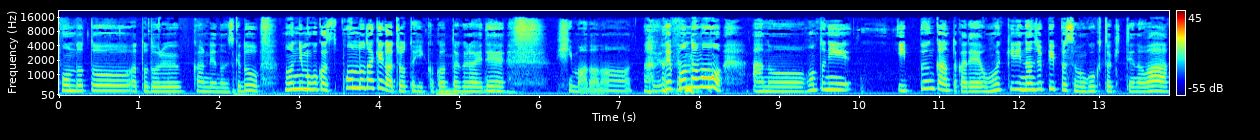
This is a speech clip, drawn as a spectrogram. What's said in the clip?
ポンドとあとドル関連なんですけど何にも動かずポンドだけがちょっと引っかかったぐらいで、うん、暇だなっていう。でポンドも あの本当に1分間とかで思いっきり何十ピップスも動く時っていうのは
